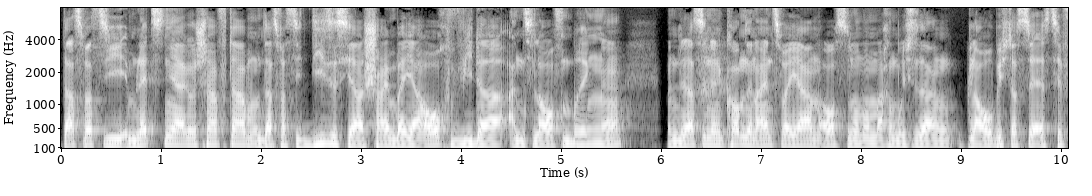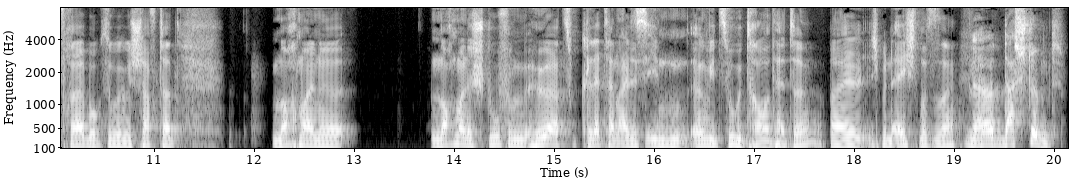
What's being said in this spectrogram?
das, was sie im letzten Jahr geschafft haben und das, was sie dieses Jahr scheinbar ja auch wieder ans Laufen bringen, ne? Wenn die das in den kommenden ein, zwei Jahren auch so nochmal machen, muss ich sagen, glaube ich, dass der SC Freiburg sogar geschafft hat, nochmal eine noch mal eine Stufe höher zu klettern, als ich ihnen irgendwie zugetraut hätte. Weil ich bin echt, muss ich sagen, Ja, das stimmt.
